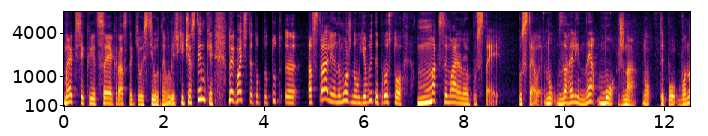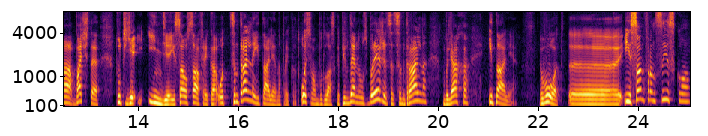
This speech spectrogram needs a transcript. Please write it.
Мексики, це якраз такі ось ці от невеличкі частинки. Ну, як бачите, тобто тут е, Австралію не можна уявити просто максимальною пустею. Пустелею. Ну, взагалі не можна. Ну, типу, вона, бачите, тут є і Індія, і Саус Африка. От центральна Італія, наприклад. Ось вам, будь ласка, південне узбережжя це центральна бляха Італія. Вот. Е- і Сан-Франциско,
